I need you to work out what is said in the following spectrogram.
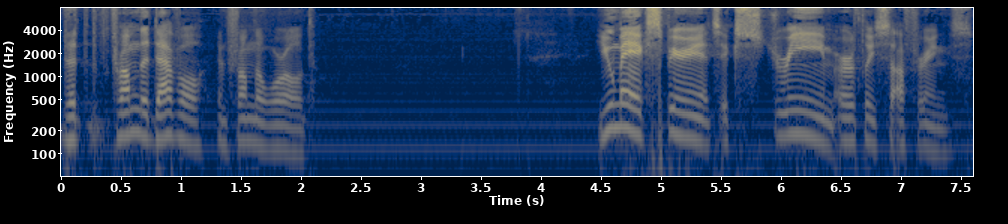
the, from the devil and from the world. You may experience extreme earthly sufferings,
